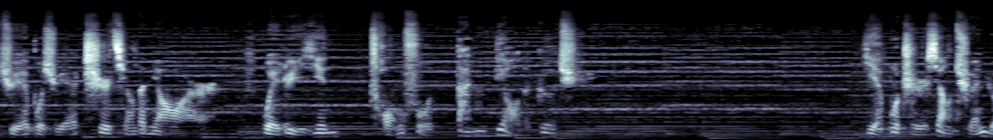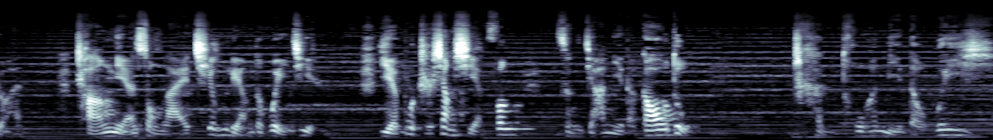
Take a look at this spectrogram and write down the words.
绝不学痴情的鸟儿，为绿荫重复单调的歌曲。也不指向泉源常年送来清凉的慰藉，也不指向险峰增加你的高度，衬托你的威仪，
